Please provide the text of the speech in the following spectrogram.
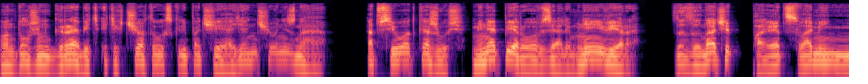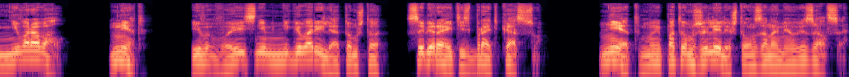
Он должен грабить этих чертовых скрипачей, а я ничего не знаю. От всего откажусь. Меня первого взяли, мне и Вера. Значит, поэт с вами не воровал? Нет. И вы с ним не говорили о том, что собираетесь брать кассу? Нет, мы потом жалели, что он за нами увязался.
